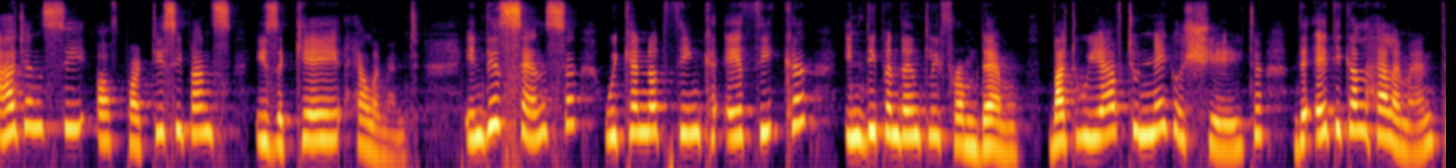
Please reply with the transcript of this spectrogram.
agency of participants is a key element. In this sense, we cannot think ethic independently from them but we have to negotiate the ethical element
